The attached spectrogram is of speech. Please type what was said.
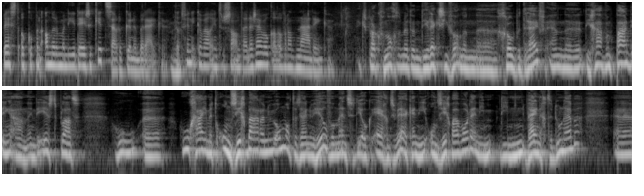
best ook op een andere manier deze kids zouden kunnen bereiken. Ja. Dat vind ik er wel interessant en daar zijn we ook al over aan het nadenken. Ik sprak vanochtend met een directie van een uh, groot bedrijf en uh, die gaven een paar dingen aan. In de eerste plaats, hoe, uh, hoe ga je met de onzichtbare nu om? Want er zijn nu heel veel mensen die ook ergens werken en die onzichtbaar worden en die, die weinig te doen hebben. Uh,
